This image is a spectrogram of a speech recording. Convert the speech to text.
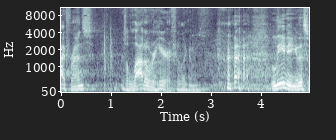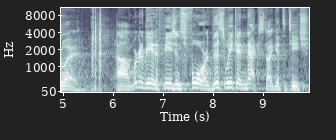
Hi, friends. There's a lot over here. I feel like I'm leaning this way. Um, we're going to be in Ephesians 4 this week and next. I get to teach,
